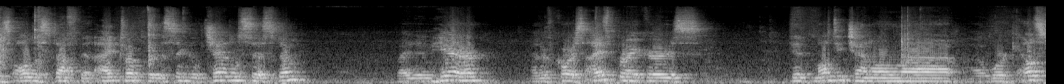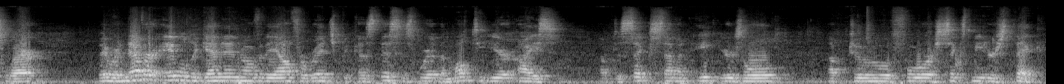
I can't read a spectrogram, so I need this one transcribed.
is all the stuff that I took for the single channel system right in here. And of course, icebreakers did multi-channel uh, work elsewhere. They were never able to get in over the Alpha Ridge because this is where the multi-year ice, up to six, seven, eight years old, up to four, six meters thick.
